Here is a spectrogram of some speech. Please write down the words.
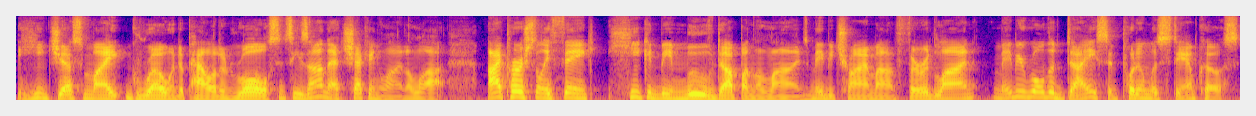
he just might grow into Paladin role since he's on that checking line a lot. I personally think he could be moved up on the lines, maybe try him on third line, maybe roll the dice and put him with Stamkos.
